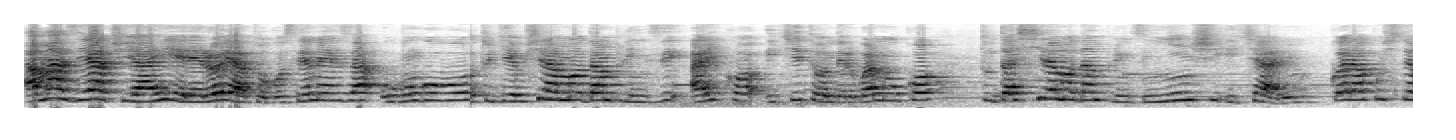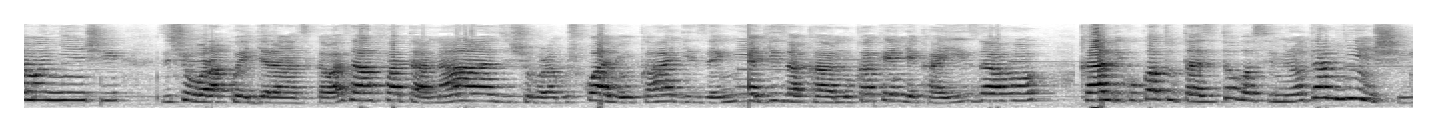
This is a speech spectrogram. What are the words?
Amazi yacu yahiye rero yatogose neza ubu ngubu tugiye gushyiramo dumplings ariko icyitonderwa ni uko tudashyiramo dumplings nyinshi icyarimwe. Kubera ko ushyizemo nyinshi zishobora kwegerana zikaba zafatana zishobora gushwanyuka hagize nk'iyagize akantu k'akenge kayizaho. Kandi kuko tutazitogosa iminota myinshi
